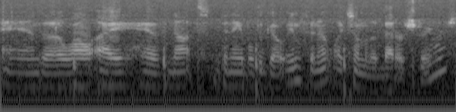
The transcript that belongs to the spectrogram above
And uh, while I have not been able to go infinite like some of the better streamers,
